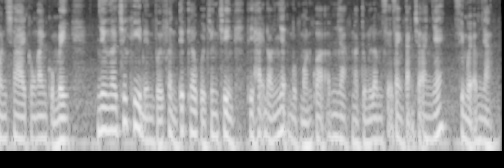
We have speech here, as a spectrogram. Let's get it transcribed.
con trai công anh của mình. Nhưng ờ, trước khi đến với phần tiếp theo của chương trình thì hãy đón nhận một món quà âm nhạc mà Tùng Lâm sẽ dành tặng cho anh nhé. Xin mời âm nhạc.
